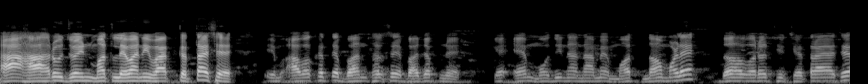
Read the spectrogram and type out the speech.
આ હાહારું જોઈને મત લેવાની વાત કરતા છે. એમ આ વખતે ભાન થશે ભાજપને કે એમ મોદીના નામે મત ન મળે, દહ વર્ષથી છેતરાયા છે,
